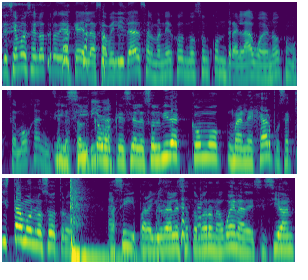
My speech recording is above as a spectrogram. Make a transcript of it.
decíamos el otro día que las habilidades al manejo no son contra el agua, ¿no? Como que se mojan y se y les sí, olvida. como que se les olvida cómo manejar. Pues aquí estamos nosotros. Así para ayudarles a tomar una buena decisión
